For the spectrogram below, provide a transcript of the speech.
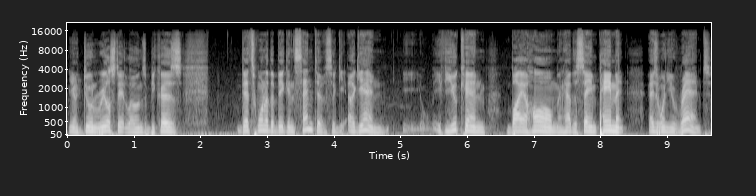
you know doing real estate loans because that's one of the big incentives. Again, if you can buy a home and have the same payment as when you rent,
